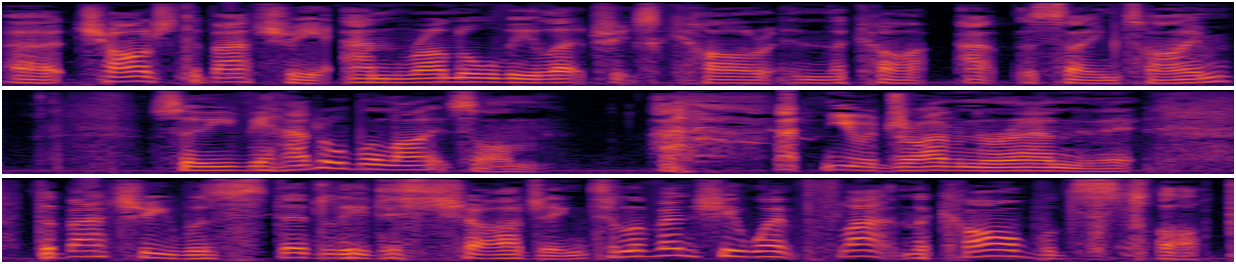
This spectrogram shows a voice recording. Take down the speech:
uh, charge the battery and run all the electrics car in the car at the same time. So if you had all the lights on you were driving around in it, the battery was steadily discharging till eventually it went flat and the car would stop.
